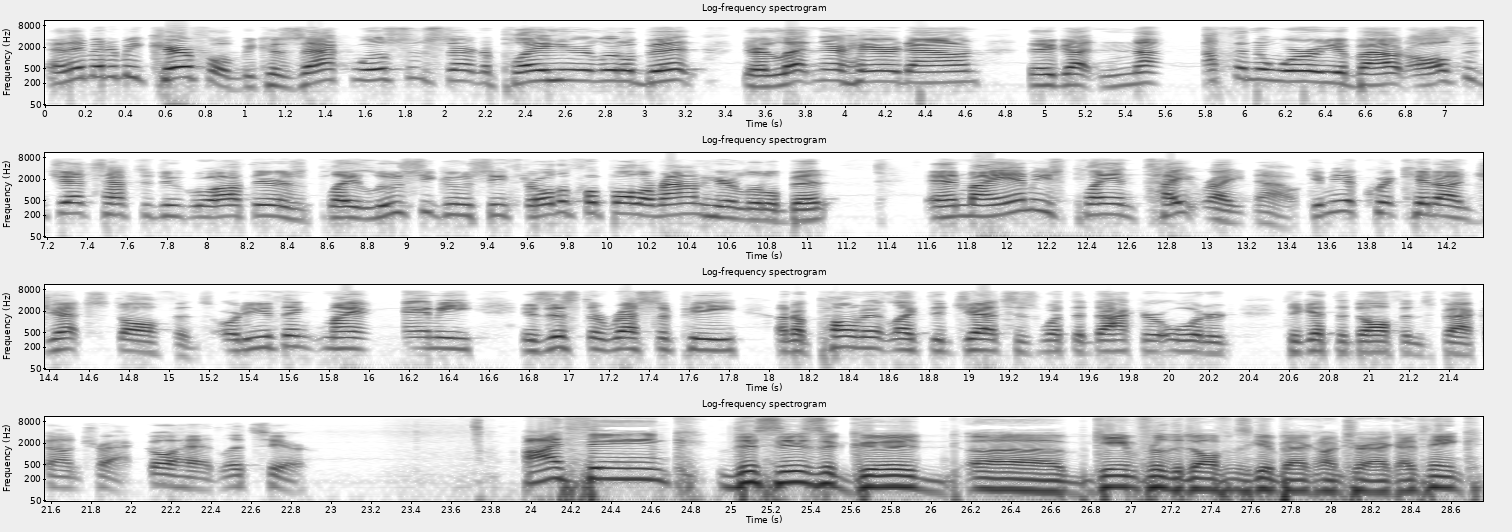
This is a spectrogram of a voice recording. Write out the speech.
and they better be careful because Zach Wilson's starting to play here a little bit. They're letting their hair down. They've got nothing to worry about. All the Jets have to do go out there is play loosey goosey, throw the football around here a little bit. And Miami's playing tight right now. Give me a quick hit on Jets Dolphins. Or do you think Miami is this the recipe? An opponent like the Jets is what the doctor ordered to get the Dolphins back on track. Go ahead. Let's hear. I think this is a good uh, game for the Dolphins to get back on track. I think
